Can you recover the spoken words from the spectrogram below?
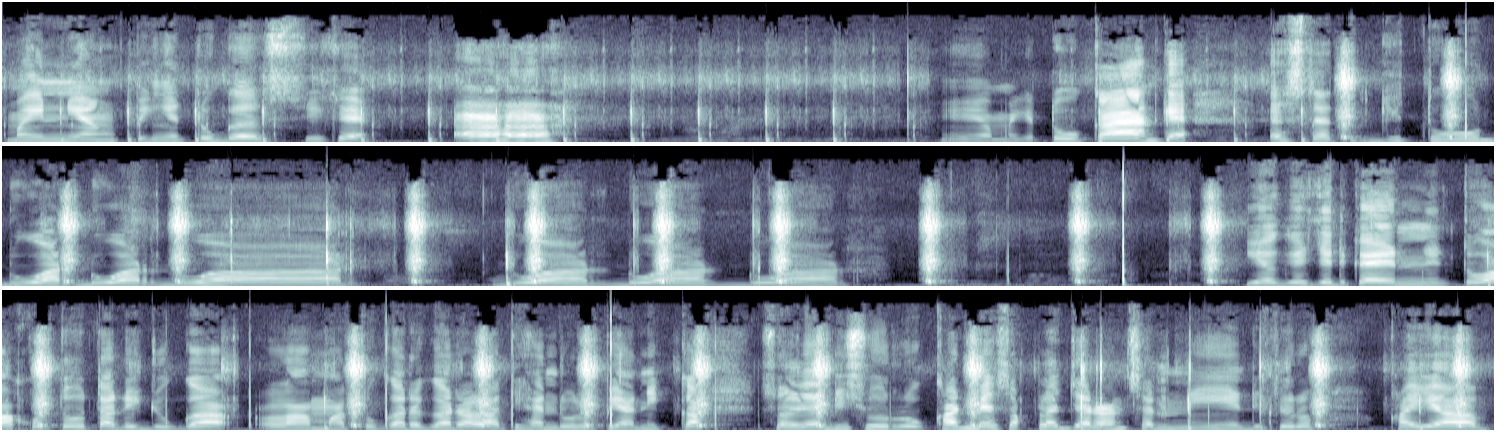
Main yang pink itu gak sih kayak ah iya gitu kan kayak estetik gitu duar duar duar. Duar duar duar. Ya guys jadi kayak ini tuh aku tuh tadi juga lama tuh gara-gara latihan dulu pianika. Soalnya disuruh kan besok pelajaran seni disuruh kayak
